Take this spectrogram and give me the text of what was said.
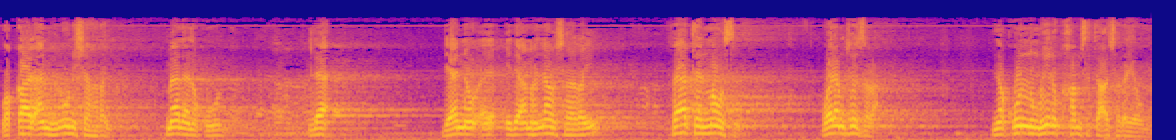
وقال أمهلوني شهرين. ماذا نقول؟ لا. لأنه إذا أمهلناه شهرين فات الموسم ولم تزرع. نقول نمهلك خمسة عشر يوما.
